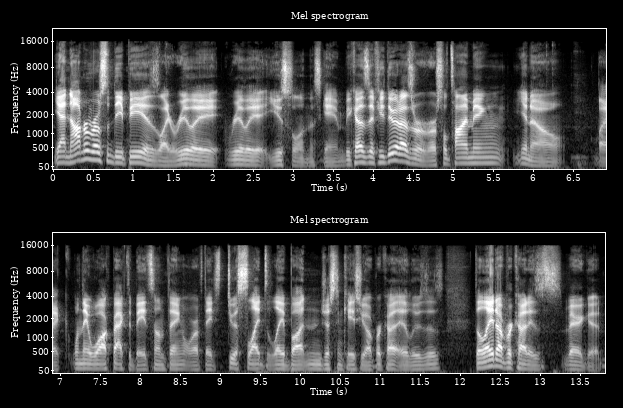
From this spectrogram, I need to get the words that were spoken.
Yeah, non-reversal DP is like really, really useful in this game because if you do it as a reversal timing, you know, like when they walk back to bait something or if they do a slight delay button just in case you uppercut, it loses. Delayed uppercut is very good.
